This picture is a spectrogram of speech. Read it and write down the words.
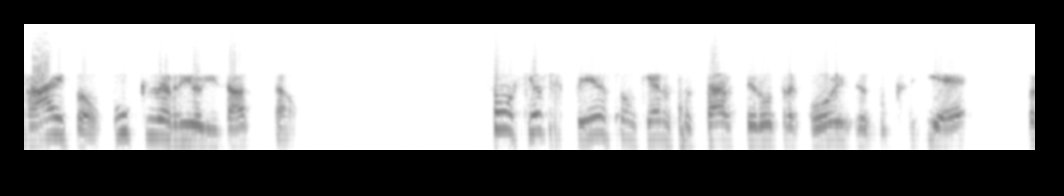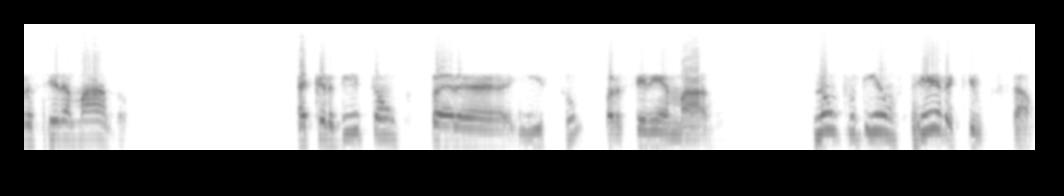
saibam o que na realidade são. São aqueles que pensam que é necessário ser outra coisa do que se é para ser amado. Acreditam que para isso, para serem amados, não podiam ser aquilo que são.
